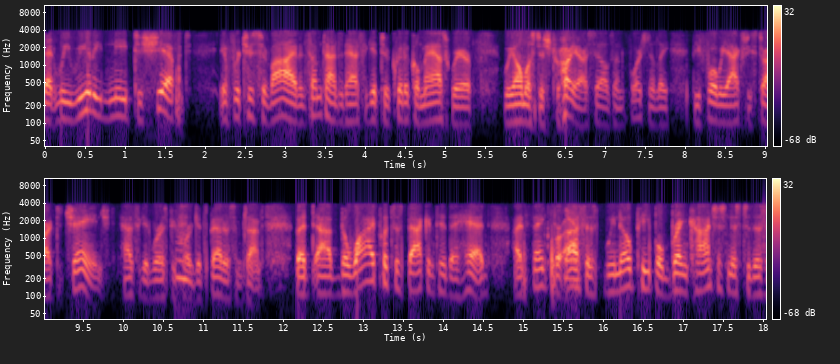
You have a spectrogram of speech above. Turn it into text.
that we really need to shift if we're to survive. And sometimes it has to get to a critical mass where we almost destroy ourselves, unfortunately, before we actually start to change. It has to get worse before mm. it gets better sometimes. But uh, the why puts us back into the head. I think for yeah. us, as we know people bring consciousness to this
